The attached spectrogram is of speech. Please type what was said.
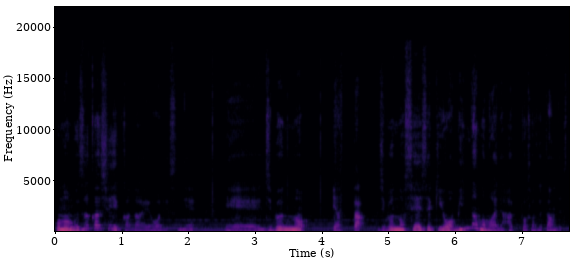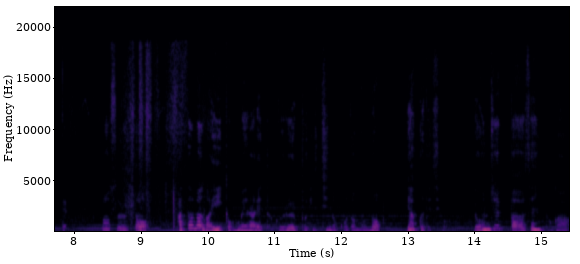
この難しい課題をですね、えー、自分のやった自分の成績をみんなの前で発表させたんですって。そうすると頭がいいと褒められたグループ1の子供の約ですよ。40%が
